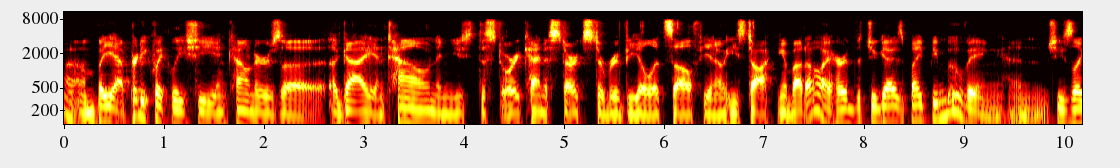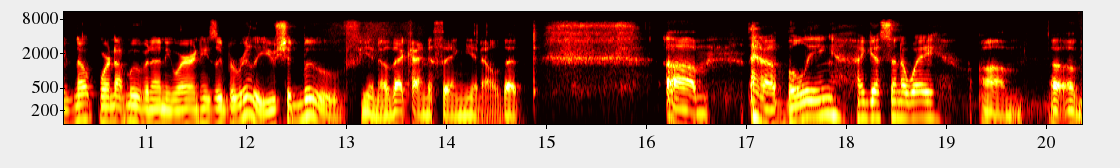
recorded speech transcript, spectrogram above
Um, but yeah, pretty quickly she encounters a, a guy in town, and you, the story kind of starts to reveal itself. You know, he's talking about, "Oh, I heard that you guys might be moving," and she's like, "Nope, we're not moving anywhere." And he's like, "But really, you should move." You know, that kind of thing. You know that, um, uh, bullying, I guess, in a way, um, of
